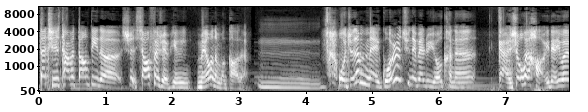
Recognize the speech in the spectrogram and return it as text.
但其实他们当地的是消费水平没有那么高的。嗯，我觉得美国人去那边旅游可能感受会好一点，因为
